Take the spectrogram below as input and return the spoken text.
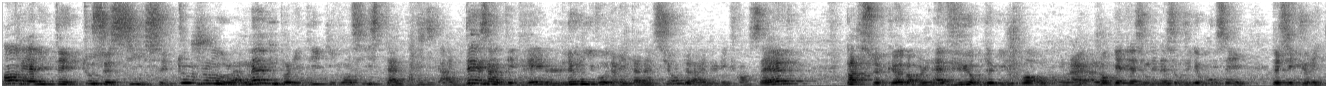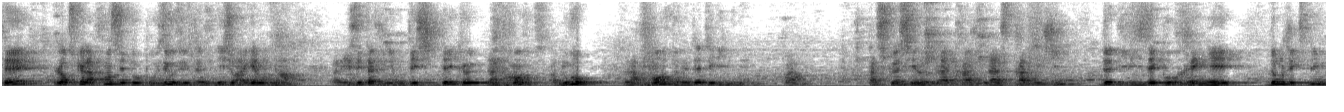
En réalité, tout ceci, c'est toujours la même politique qui consiste à, à désintégrer le niveau de l'État-nation de la République française parce que, ben, on l'a vu en 2003 à l'Organisation des Nations Unies au Conseil de sécurité, lorsque la France s'est opposée aux États-Unis sur la guerre mondiale. Ben, les États-Unis ont décidé que la France, c'est pas nouveau, la France devait être éliminée. Voilà. Parce que c'est la, stratégie de diviser pour régner, dont j'explique,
